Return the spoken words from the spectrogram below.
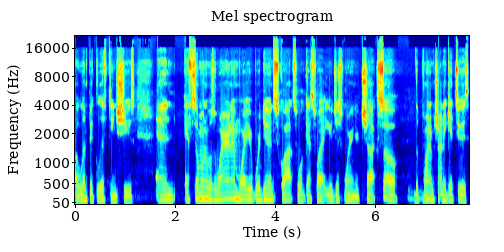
Olympic lifting shoes. And if someone was wearing them while we're doing squats, well, guess what? You're just wearing your Chucks. So the point I'm trying to get to is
